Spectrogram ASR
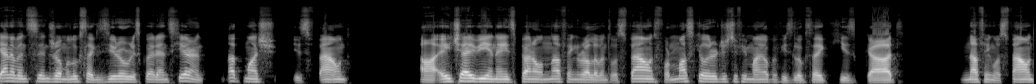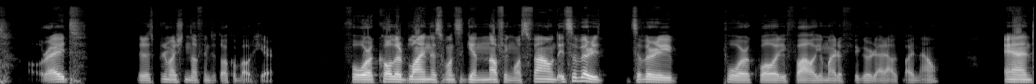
Canavan syndrome, it looks like zero risk ends here, and not much is found. Uh, HIV and AIDS panel, nothing relevant was found. For muscular dystrophy myopathies, looks like he's got nothing was found. All right, there's pretty much nothing to talk about here. For color blindness, once again, nothing was found. It's a very, it's a very poor quality file. You might have figured that out by now. And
